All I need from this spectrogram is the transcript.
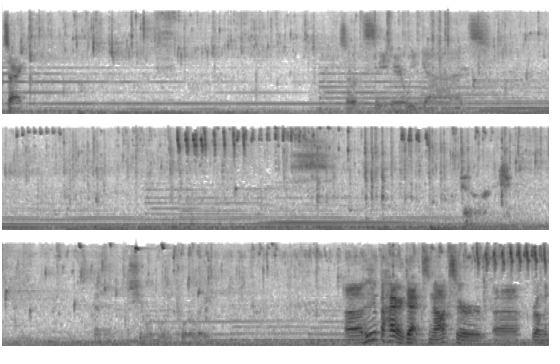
Sorry. So let's see here. We got. Uh, She rolled poorly. Uh, who's got the higher dex, Nox or uh, Roman?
